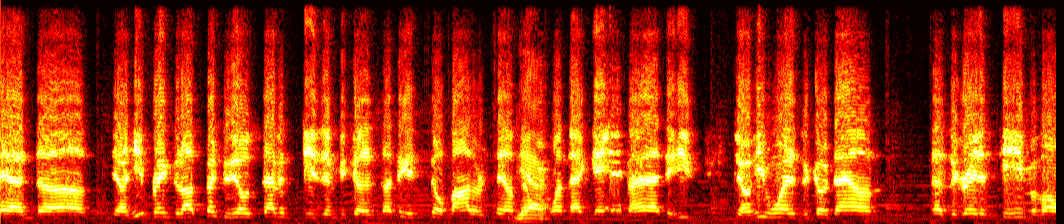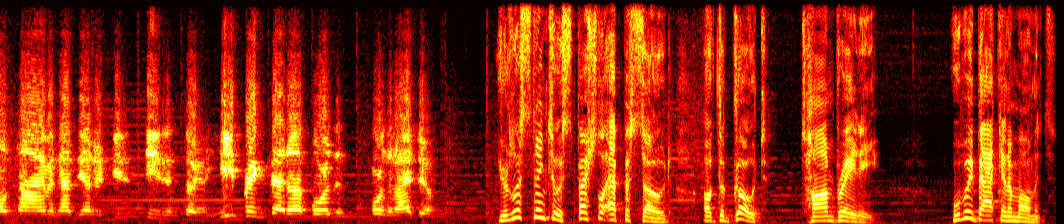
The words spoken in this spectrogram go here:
and uh, you know he brings it up, especially the 07 season, because I think it still bothers him Yeah. that we won that game. I, I think he, you know, he wanted to go down as the greatest team of all time and have the undefeated season. So he brings that up more than more than I do. You're listening to a special episode of The GOAT, Tom Brady. We'll be back in a moment.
